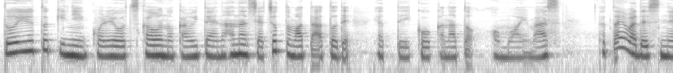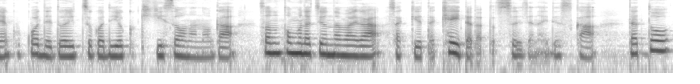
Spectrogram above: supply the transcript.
どういう時にこれを使うのかみたいな話はちょっとまた後でやっていこうかなと思います。例えばですね、ここでドイツ語でよく聞きそうなのが、その友達の名前がさっき言ったケイタだったとするじゃないですか。だと、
